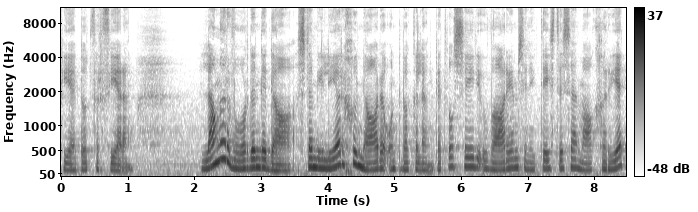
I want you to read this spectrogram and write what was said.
gee tot ververing. Langer wordende dae stimuleer gonade ontwikkeling. Dit wil sê die ovariums en die testisse maak gereed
